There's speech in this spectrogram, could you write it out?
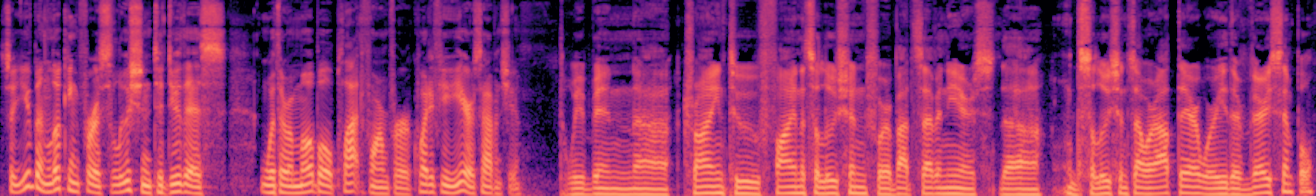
So, you've been looking for a solution to do this with a mobile platform for quite a few years, haven't you? We've been uh, trying to find a solution for about seven years. The, the solutions that were out there were either very simple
